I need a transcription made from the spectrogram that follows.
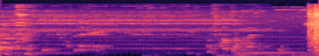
Thank you.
